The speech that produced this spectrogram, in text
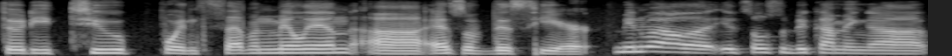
32.7 million uh, as of this year. Meanwhile, uh, it's also becoming a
